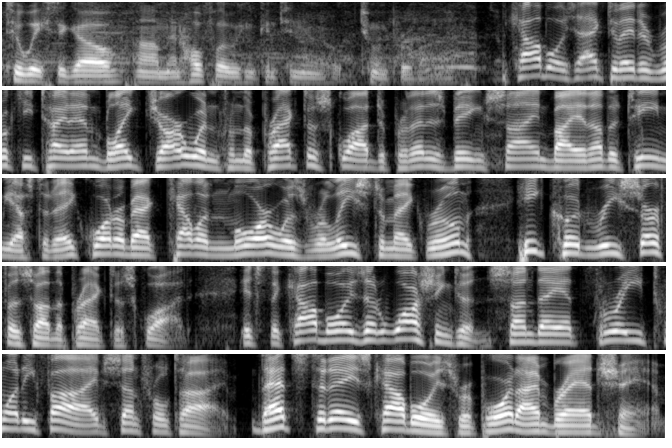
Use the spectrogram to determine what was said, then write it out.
two weeks ago, um, and hopefully we can continue to improve on that. The Cowboys activated rookie tight end Blake Jarwin from the practice squad to prevent his being signed by another team yesterday. Quarterback Kellen Moore was released to make room. He could resurface on the practice squad. It's the Cowboys at Washington, Sunday at 3:25 Central Time. That's today's Cowboys report. I'm Brad Sham.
